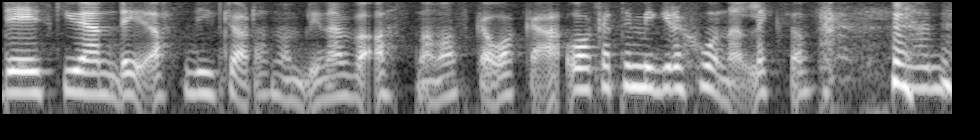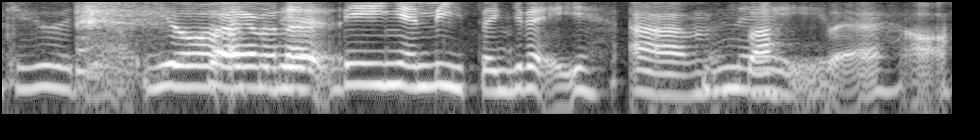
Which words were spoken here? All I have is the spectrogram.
det ska ju ändå, alltså det är ju klart att man blir nervös när man ska åka, åka till migrationen liksom. Ja gud ja. ja alltså menar, det... det... är ingen liten grej. Um, nej. Så att, uh, ja.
